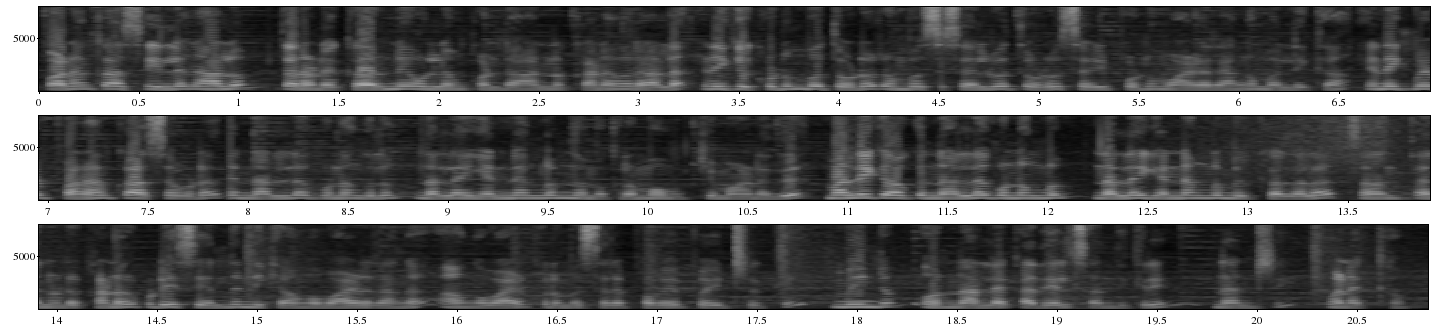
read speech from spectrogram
பணம் காசு இல்லைனாலும் தன்னோட கருணை உள்ளம் கொண்ட அண்ணன் கணவரால் இன்னைக்கு குடும்பத்தோட ரொம்ப செல்வத்தோட செழிப்போடும் வாழறாங்க மல்லிகா. என்னைக்குமே பணம் காசை விட நல்ல குணங்களும் நல்ல எண்ணங்களும் நமக்கு ரொம்ப முக்கியமானது. மல்லிகாவுக்கு நல்ல குணங்களும் நல்ல எண்ணங்களும் இருக்கிறதால தன்னோட கணவர் கூட சேர்ந்து இன்னைக்கு அவங்க வாழறாங்க. அவங்க வாழ்க்கை ரொம்ப சிறப்பாகவே போயிட்டு இருக்கு மீண்டும் ஒரு நல்ல கதையில் சந்திக்கிறேன். நன்றி வணக்கம்.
